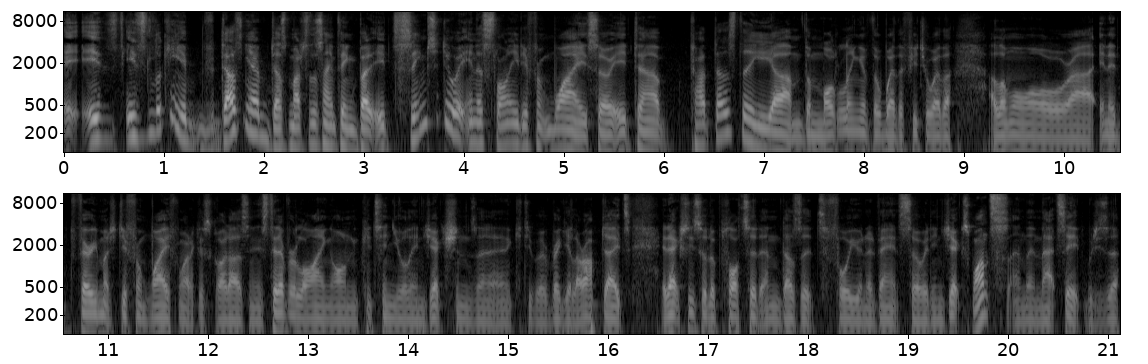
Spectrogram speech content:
is is looking at does you know does much of the same thing, but it seems to do it in a slightly different way. So it uh, does the um, the modelling of the weather, future weather, a lot more uh, in a very much different way from what ActiveSky does. And instead of relying on continual injections and, and regular updates, it actually sort of plots it and does it for you in advance. So it injects once and then that's it, which is a,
